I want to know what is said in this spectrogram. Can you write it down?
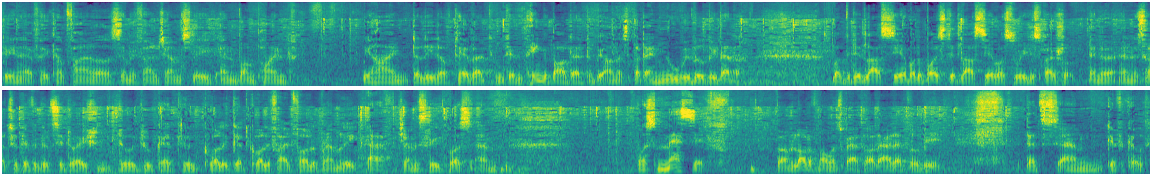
being FA Cup final, semi-final Champions League, and one point behind the leader of table. I didn't think about that to be honest, but I knew we will be better. What we did last year, what the boys did last year, was really special in, a, in a such a difficult situation to to get to quali- get qualified for the Premier League, uh, Champions League was um, was massive. A lot of moments where I thought, ah, that will be that's um, difficult.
